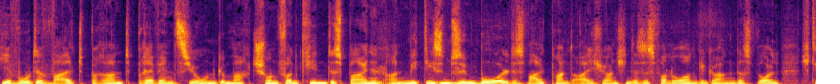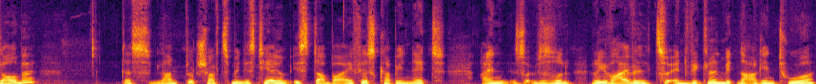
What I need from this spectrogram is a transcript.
Hier wurde Waldbrandprävention gemacht, schon von Kindesbeinen an, mit diesem Symbol des Waldbrandeichhörnchen, das ist verloren gegangen. Das wollen, ich glaube, das Landwirtschaftsministerium ist dabei, fürs Kabinett ein, so ein Revival zu entwickeln mit einer Agentur.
